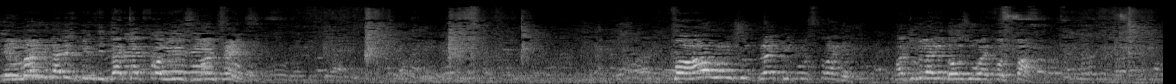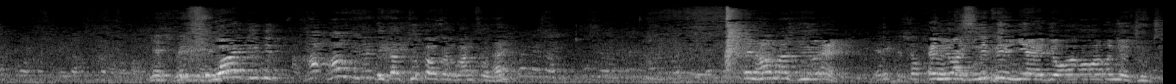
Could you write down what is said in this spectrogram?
The money that is being deducted from you is nonsense. For how long should black people struggle? Particularly those who work for SPAR. Yes. Why did it, how, how did they deduct 2001 from you? And how much do you earn? And you are sleeping here at your, on, your duty.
